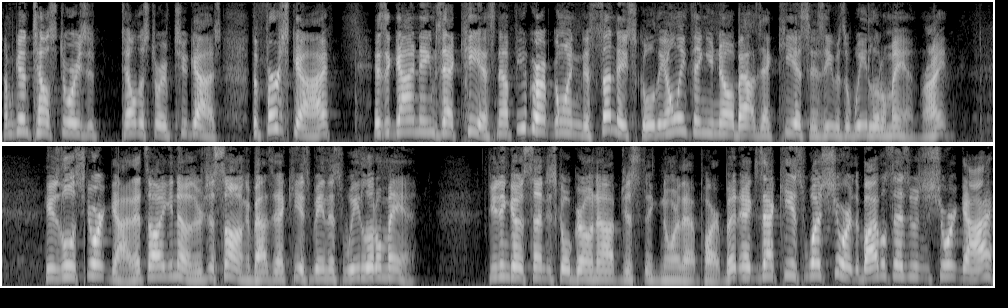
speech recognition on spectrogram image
I'm going to tell stories, tell the story of two guys. The first guy is a guy named Zacchaeus. Now, if you grew up going to Sunday school, the only thing you know about Zacchaeus is he was a wee little man, right? He was a little short guy. That's all you know. There's a song about Zacchaeus being this wee little man. If you didn't go to Sunday school growing up, just ignore that part. But uh, Zacchaeus was short. The Bible says he was a short guy.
